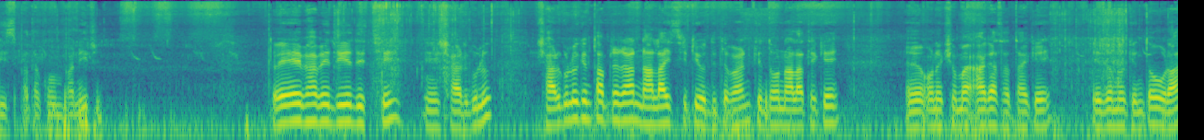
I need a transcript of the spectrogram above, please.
বীজপাতা কোম্পানির। তো এইভাবে দিয়ে দিচ্ছি এই সারগুলো। সারগুলো কিন্তু আপনারা নালায় ছিটিয়েও দিতে পারেন, কিন্তু নালা থেকে অনেক সময় আগাছা থাকে এই জন্য কিন্তু ওরা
